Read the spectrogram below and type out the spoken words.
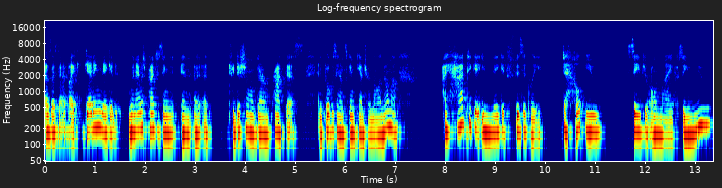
as i said like getting naked when i was practicing in a, a traditional derm practice and focusing on skin cancer and melanoma I had to get you naked physically to help you save your own life. So you knew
